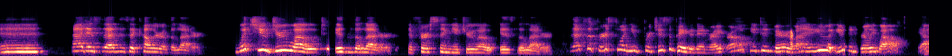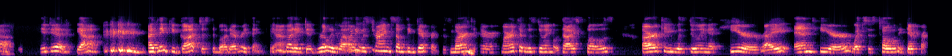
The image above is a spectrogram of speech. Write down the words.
And that is that is the color of the letter. What you drew out is the letter. The first thing you drew out is the letter. That's the first one you've participated in, right, Rob? You did very well. You you did really well. Yeah. You did, yeah. I think you got just about everything. Yeah. Everybody did really well. Everybody was trying something different because Martha, er, Martha was doing it with eyes closed. Artie was doing it here, right? And here, which is totally different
